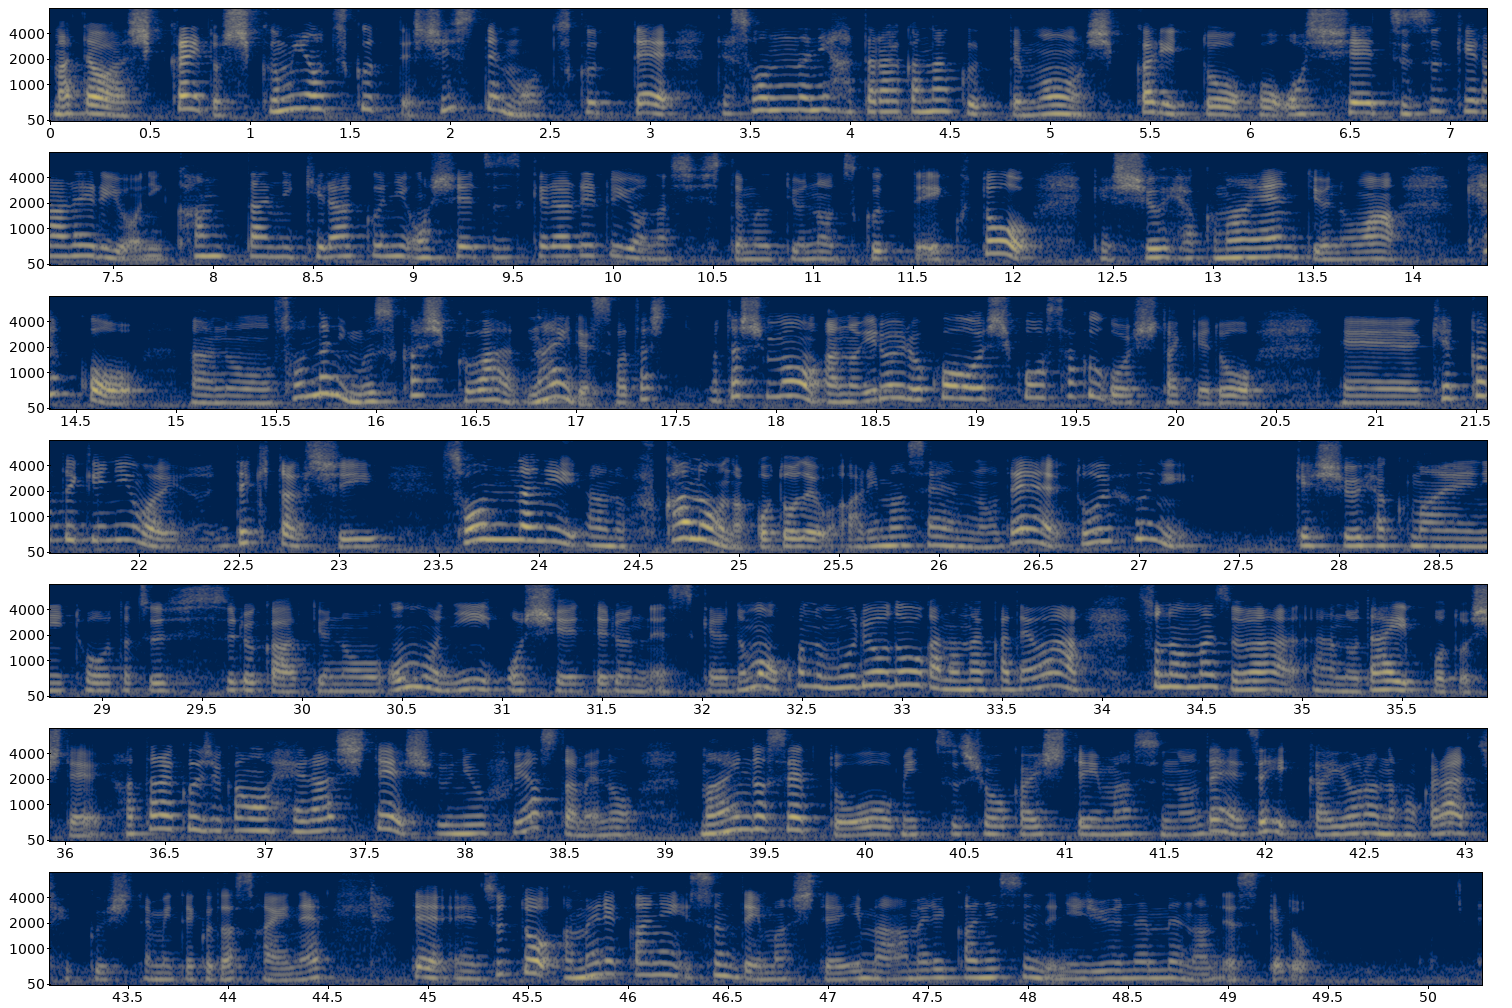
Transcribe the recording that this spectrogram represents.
またはしっかりと仕組みを作ってシステムを作ってでそんなに働かなくってもしっかりとこう教え続けられるように簡単に気楽に教え続けられるようなシステムっていうのを作っていくと月収100万円っていうのは結構あのそんなに難しくはないです。私私もあのいろいろこう試行錯誤したけど、えー、結果的にはできたしそんなにあの不可能なことではありませんのでどういうふうに月収100万円に到達するかっていうのを主に教えてるんですけれどもこの無料動画の中ではそのまずはあの第一歩として働く時間を減らして収入を増やすためのマインドセットを3つ紹介していますのでぜひ概要欄の方からチェックしてみてくださいね。で、えずっとアメリカに住んでいまして今アメリカに住んで20年目なんですけど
